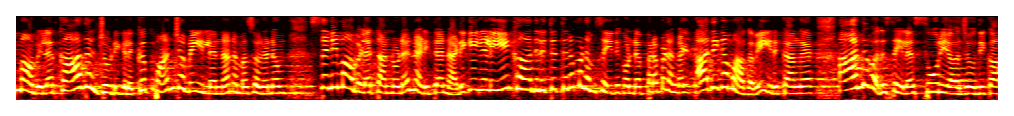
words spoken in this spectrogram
சினிமாவில் காதல் ஜோடிகளுக்கு பஞ்சமே இல்லைன்னு நம்ம சொல்லணும். சினிமாவில் தன்னுடன் நடித்த நடிகைகளையே காதலித்து திருமணம் செய்து கொண்ட பிரபலங்கள் அதிகமாகவே இருக்காங்க. அந்த வரிசையில் சூர்யா ஜோதிகா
